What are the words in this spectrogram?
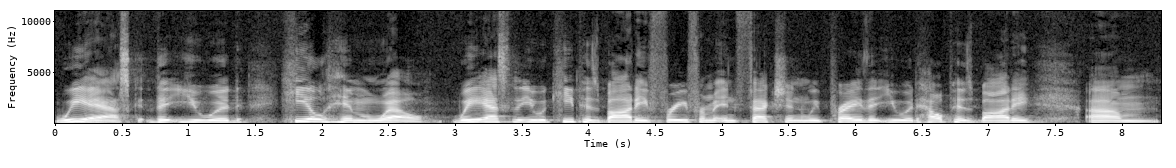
we ask that you would heal him well. We ask that you would keep his body free from infection. We pray that you would help his body um,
